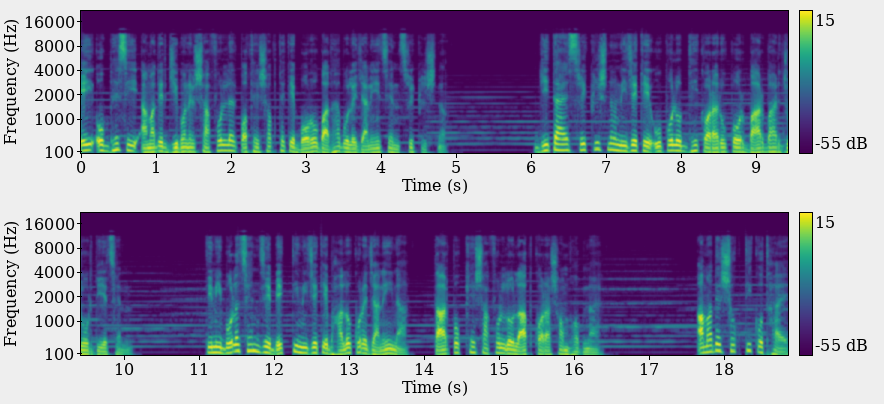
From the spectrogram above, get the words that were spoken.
এই অভ্যেসই আমাদের জীবনের সাফল্যের পথে সবথেকে বড় বাধা বলে জানিয়েছেন শ্রীকৃষ্ণ। গীতায় শ্রীকৃষ্ণ নিজেকে উপলব্ধি করার উপর বারবার জোর দিয়েছেন। তিনি বলেছেন যে ব্যক্তি নিজেকে ভালো করে জানেই না, তার পক্ষে সাফল্য লাভ করা সম্ভব নয়। আমাদের শক্তি কোথায়,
